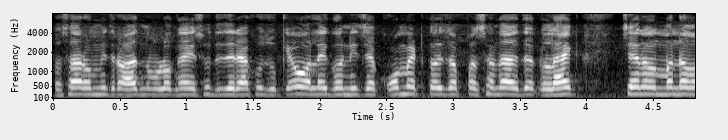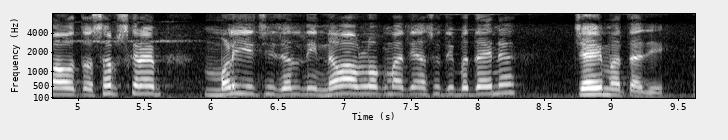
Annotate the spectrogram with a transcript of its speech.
તો સારો મિત્રો, આજનો વ્લોગ અહીં સુધી રાખું છું. કેવો લાગ્યો નીચે કોમેન્ટ કરજો, પસંદ આવે તો લાઈક ચેનલમાં નવા આવો તો સબસ્ક્રાઈબ મળીએ છીએ જલ્દી નવા વ્લોગમાં ત્યાં સુધી બધાને જય માતાજી.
